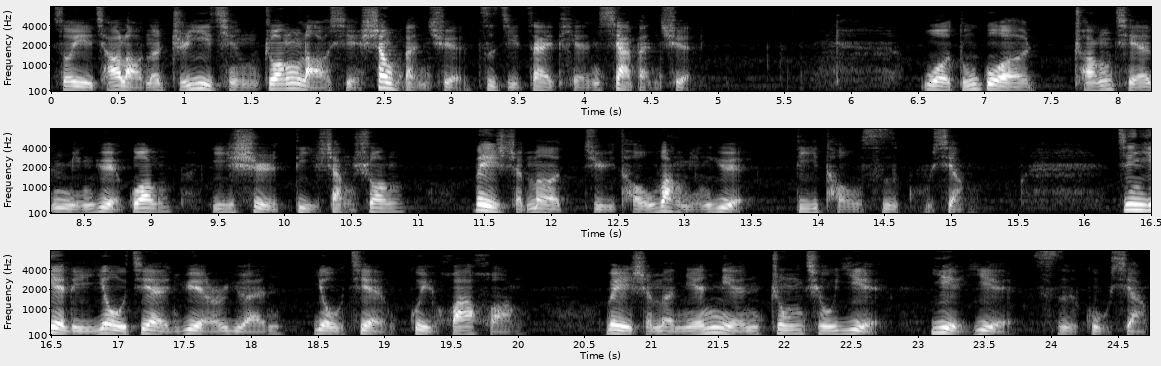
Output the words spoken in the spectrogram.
所以乔老呢执意请庄老写上半阙，自己再填下半阙。我读过床前明月光，疑是地上霜。为什么举头望明月，低头思故乡？今夜里又见月儿圆，又见桂花黄。为什么年年中秋夜，夜夜思故乡？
